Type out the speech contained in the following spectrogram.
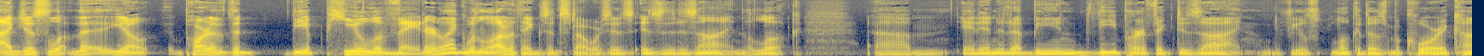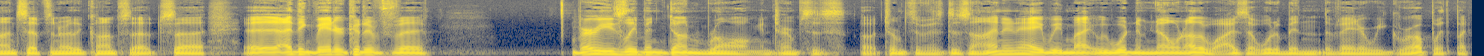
I just love the you know part of the the appeal of Vader, like with a lot of things in Star Wars, is is the design, the look. Um, it ended up being the perfect design. If you look at those McQuarrie concepts and early concepts, uh, I think Vader could have uh, very easily been done wrong in terms of uh, terms of his design. And hey, we might we wouldn't have known otherwise. That would have been the Vader we grew up with. But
